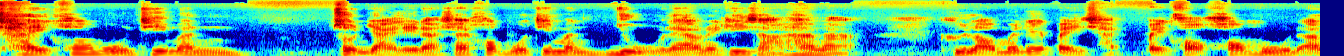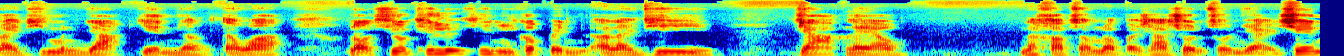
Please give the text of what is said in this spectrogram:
ใช้ข้อมูลที่มันส่วนใหญ่เลยนะ ใช้ข้อมูลที่มันอยู่แล้วในที่สาธารณะ คือเราไม่ได้ไปไปขอข้อมูลอะไรที่มันยากเย็นนะแต่ว่าเราคิดว่าแค่เรื่องแค่นี้ก็เป็นอะไรที่ยากแล้วนะครับสำหรับประชาชนส่วนใหญ่ เช่น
